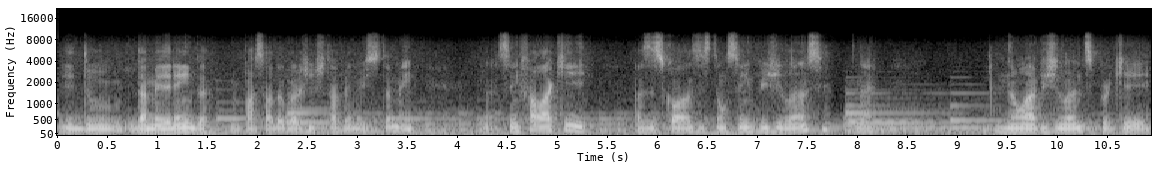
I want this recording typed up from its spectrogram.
e do, da merenda no passado, agora a gente está vendo isso também. Né? Sem falar que as escolas estão sem vigilância, né? não há vigilantes porque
